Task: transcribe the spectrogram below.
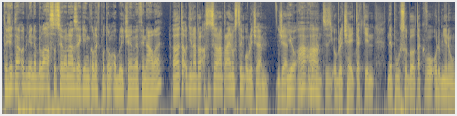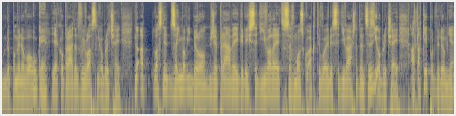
takže ta odměna byla asociovaná s jakýmkoliv potom obličejem ve finále? Uh, ta odměna byla asociovaná právě s tím obličejem, že jo, aha, ten cizí obličej tak ti nepůsobil takovou odměnu dopaminovou, okay. jako právě ten tvůj vlastní obličej. No a vlastně zajímavý bylo, že právě když se dívali, co se v mozku aktivuje, když se díváš na ten cizí obličej a taky podvědomě,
